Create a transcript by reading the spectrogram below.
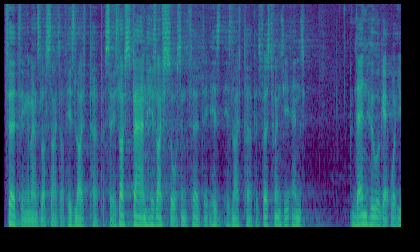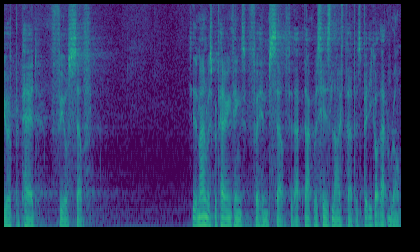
Third thing the man's lost sight of, his life purpose. So his life span, his life source, and thirdly, his, his life purpose. Verse 20 ends, Then who will get what you have prepared for yourself? See, the man was preparing things for himself. That, that was his life purpose, but he got that wrong.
